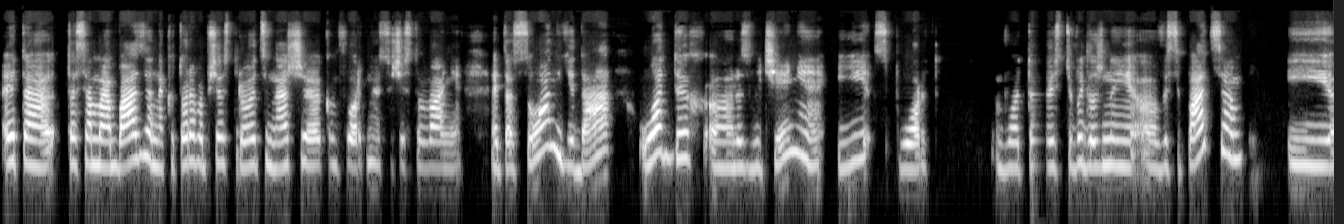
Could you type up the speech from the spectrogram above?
Это та самая база, на которой вообще строится наше комфортное существование. Это сон, еда, отдых, э, развлечения и спорт. Вот, то есть вы должны высыпаться, и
